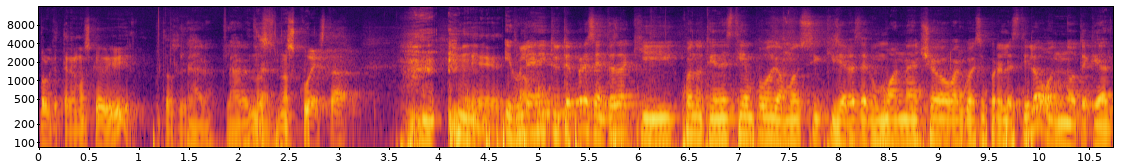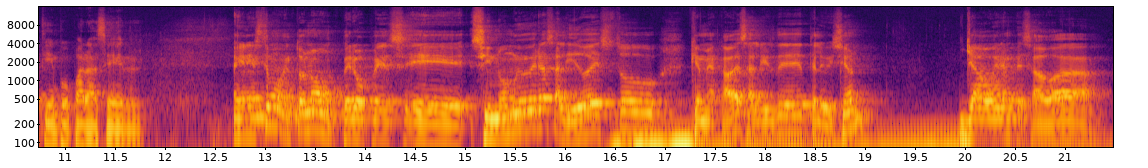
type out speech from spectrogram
porque tenemos que vivir. Entonces, Claro, claro, nos, claro. nos cuesta. eh, Y Julián, ¿y tú te presentas aquí cuando tienes tiempo, digamos, si quisieras hacer un one man show o algo así por el estilo, o no te queda el tiempo para hacer... En este momento no, pero pues eh, si no me hubiera salido esto que me acaba de salir de televisión, ya hubiera empezado a,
